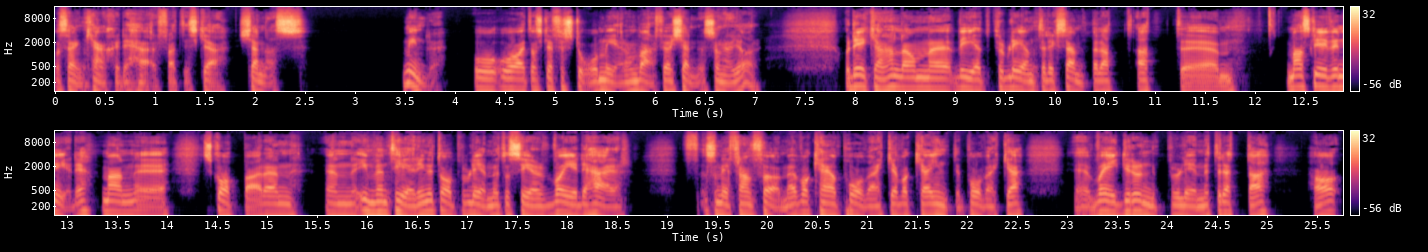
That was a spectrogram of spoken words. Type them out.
och sen kanske det här för att det ska kännas mindre och, och att jag ska förstå mer om varför jag känner som jag gör. Och det kan handla om eh, vid ett problem till exempel att, att eh, man skriver ner det. Man eh, skapar en, en inventering av problemet och ser vad är det här som är framför mig. Vad kan jag påverka? Vad kan jag inte påverka? Eh, vad är grundproblemet i detta? Ja,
